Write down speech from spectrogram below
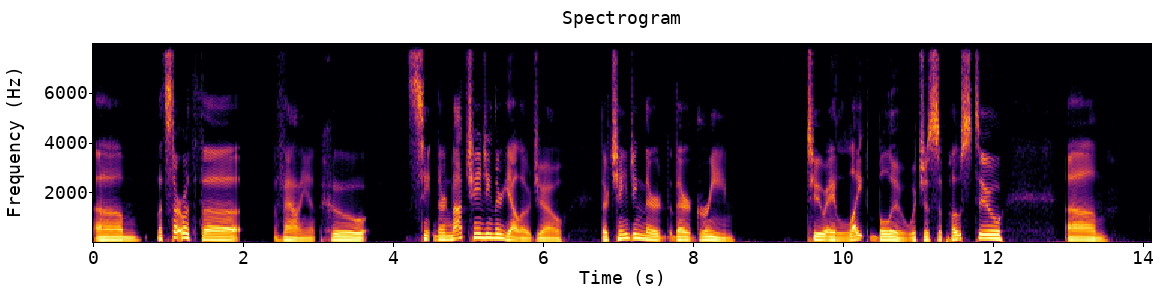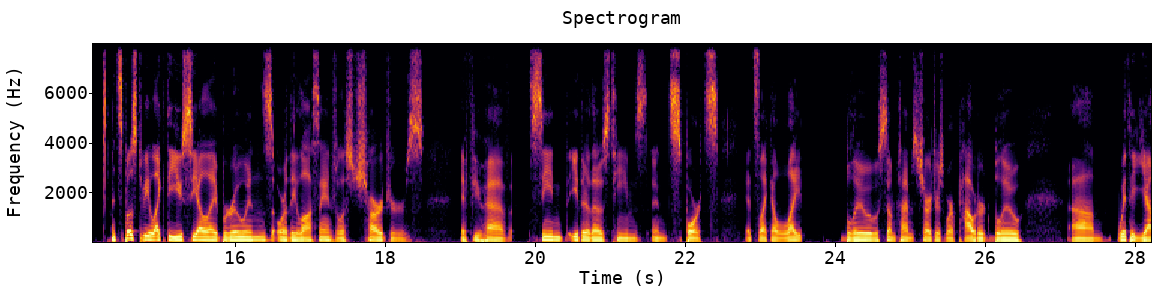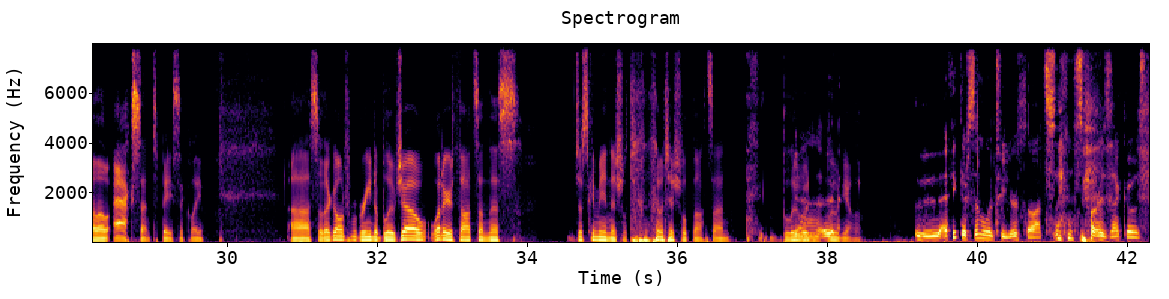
Um, let's start with the Valiant, who see, they're not changing their yellow, Joe. They're changing their their green to a light blue, which is supposed to, um, it's supposed to be like the UCLA Bruins or the Los Angeles Chargers. If you have seen either of those teams in sports, it's like a light blue. Sometimes Chargers wear powdered blue um, with a yellow accent, basically. Uh, so they're going from green to blue. Joe, what are your thoughts on this? just give me initial initial thoughts on blue Yeah, and blue and yellow. I think they're similar to your thoughts as far as that goes.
